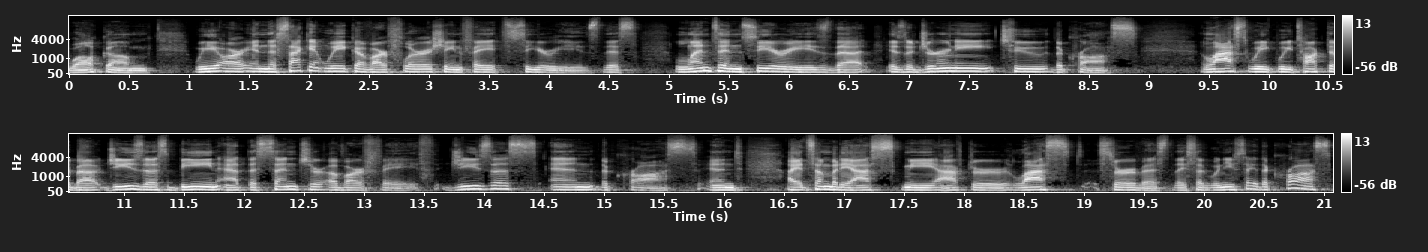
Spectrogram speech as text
Welcome. We are in the second week of our Flourishing Faith series, this Lenten series that is a journey to the cross. Last week, we talked about Jesus being at the center of our faith, Jesus and the cross. And I had somebody ask me after last service, they said, When you say the cross,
